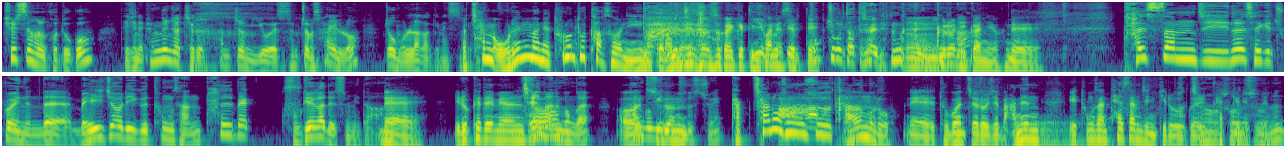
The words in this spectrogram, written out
7승을 거두고 대신에 평균 자책은 3.25에서 3.41로 조금 올라가긴 했습니다. 그러니까 참 오랜만에 토론토 타선이 그러니까 윤진 선수가 이렇게 등판했을 때 폭죽을 터뜨려야 되는 거예요. 네. 그러니까요. 네. 탈삼진을 3개 추가했는데 메이저리그 통산 809개가 됐습니다. 네. 이렇게 되면서 제일 많은 건가요? 어, 지금 박찬호 아, 선수 다음으로 네, 두 번째로 이제 많은 이 통산 탈삼진 기록을 갖게 됐고요.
